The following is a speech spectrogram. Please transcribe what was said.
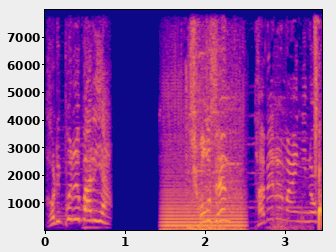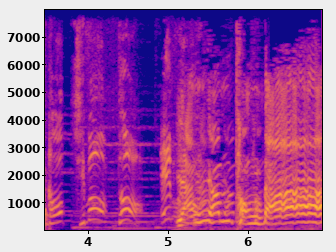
トリプルバリア。挑戦。食べる前に飲むと脂肪と塩分양념통ー。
